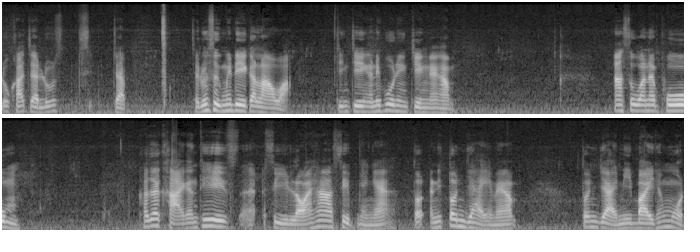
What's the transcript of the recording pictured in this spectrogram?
ลูกค้าจะรู้จะจะรู้สึกไม่ดีกับเราอะ จริง ๆ อันนี้พูดจริง ๆ นะครับอาสุวรรณภูมิเขาจะขายกันที่ 450 อย่างเงี้ยต้นอันนี้ต้นใหญ่ไหมครับ ต้นใหญ่มีใบทั้งหมด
